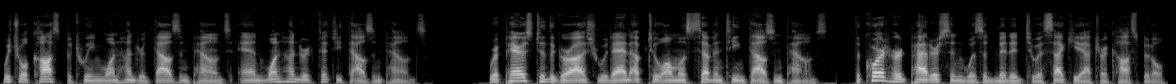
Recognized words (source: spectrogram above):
which will cost between £100,000 and £150,000. Repairs to the garage would add up to almost £17,000. The court heard Patterson was admitted to a psychiatric hospital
